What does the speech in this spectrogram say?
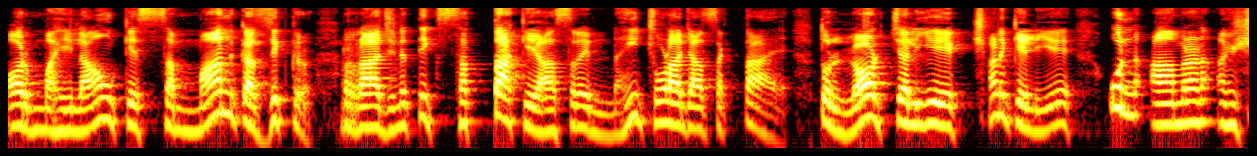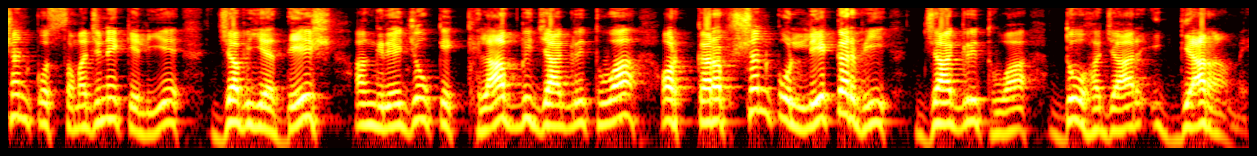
और महिलाओं के सम्मान का ज़िक्र राजनीतिक सत्ता के आश्रय नहीं छोड़ा जा सकता है। तो लौट चलिए एक क्षण के लिए उन आमरण अनशन को समझने के लिए, जब यह देश अंग्रेज़ों के खिलाफ भी जागृत हुआ और करप्शन को लेकर भी जागृत हुआ 2011 में।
